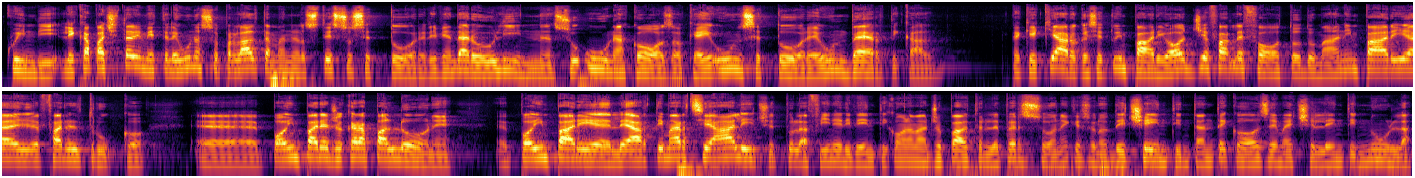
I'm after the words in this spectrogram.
Quindi le capacità devi metterle una sopra l'altra ma nello stesso settore, devi andare all in su una cosa, ok? Un settore, un vertical. Perché è chiaro che se tu impari oggi a fare le foto, domani impari a fare il trucco, eh, poi impari a giocare a pallone, eh, poi impari le arti marziali, cioè tu alla fine diventi come la maggior parte delle persone che sono decenti in tante cose ma eccellenti in nulla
